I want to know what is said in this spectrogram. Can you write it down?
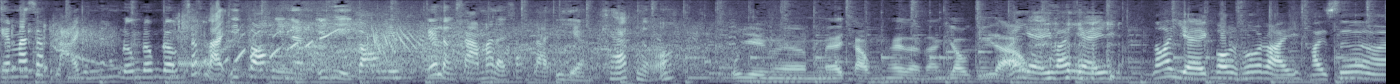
Cái má sắp lại cái nó không đúng đúng đúng sắp lại y con đi nè y gì con đi. Cái lần sau má lại sắp lại y giờ khác nữa. Của gì mẹ chồng hay là nàng dâu chỉ đạo? Vậy bởi vậy nói về cô thua rồi. Hồi xưa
